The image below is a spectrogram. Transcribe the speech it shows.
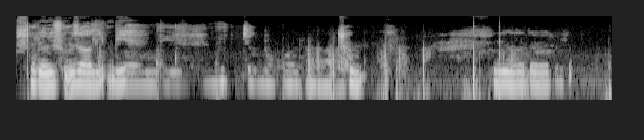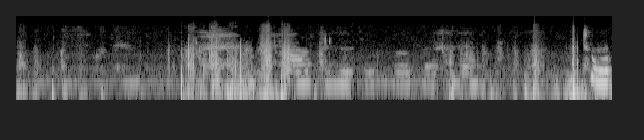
Şimdi dönüşümüzü alayım bir. Tamam. Sinyala da verelim. Tamam.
